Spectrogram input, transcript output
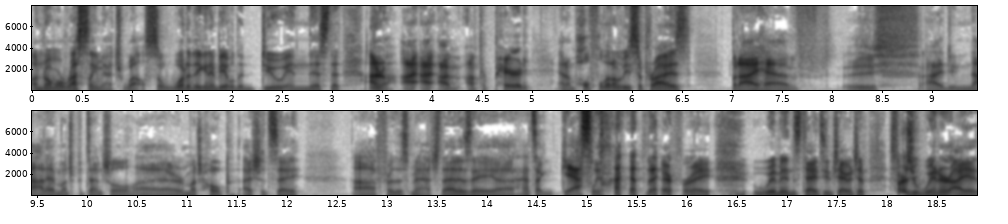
a normal wrestling match well. So what are they going to be able to do in this? That I don't know. I, I I'm I'm prepared and I'm hopeful that I'll be surprised, but I have I do not have much potential uh, or much hope, I should say, uh, for this match. That is a uh, that's a ghastly lineup there for a women's tag team championship. As far as your winner, I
